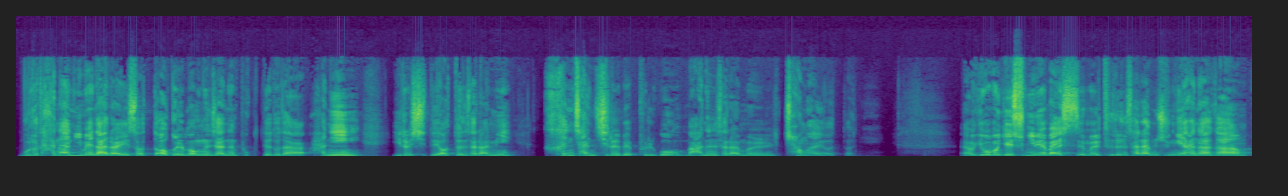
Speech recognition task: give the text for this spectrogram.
무릇 하나님의 나라에서 떡을 먹는 자는 복되도다 하니 이르시되 어떤 사람이 큰 잔치를 베풀고 많은 사람을 청하였더니 여기 보면 예수님의 말씀을 들은 사람 중에 하나가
